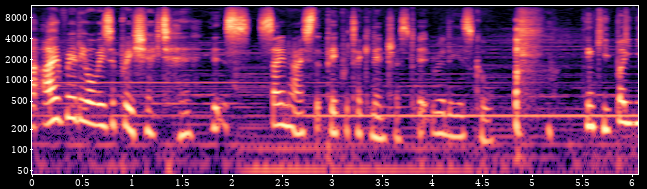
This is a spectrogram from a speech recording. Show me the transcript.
I, I really always appreciate it. It's so nice that people take an interest. It really is cool. thank you. Bye.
